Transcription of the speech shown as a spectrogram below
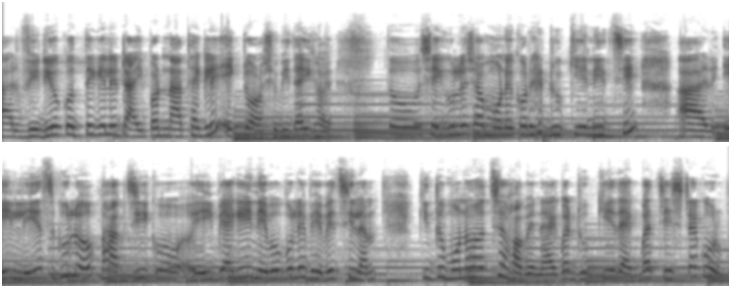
আর ভিডিও করতে গেলে ট্রাইপড না থাকলে একটু অসুবিধাই হয়। তো সেগুলো সব মনে করে ঢুকিয়ে নিচ্ছি। আর এই লেসগুলো ভাবছি এই ব্যাগেই নেব বলে ভেবেছিলাম, কিন্তু মনে হচ্ছে হবে না। একবার ঢুকিয়ে দেখবার চেষ্টা করব।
